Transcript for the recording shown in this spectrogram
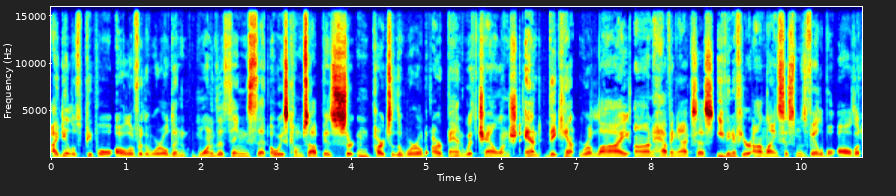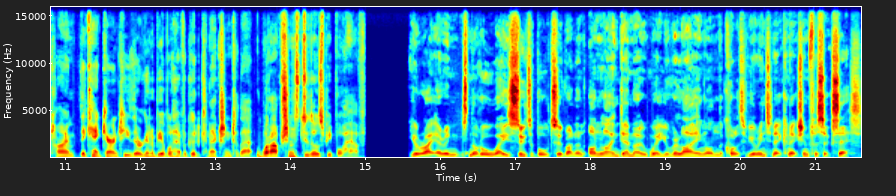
I deal with people all over the world, and one of the things that always comes up is certain parts of the world are bandwidth challenged, and they can't rely on having access, even if your online system is available all the time. They can't guarantee they're going to be able to have a good connection to that. What options do those people have? You're right, Erin. It's not always suitable to run an online demo where you're relying on the quality of your internet connection for success.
